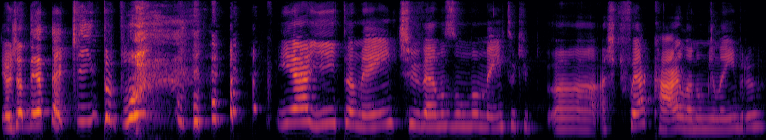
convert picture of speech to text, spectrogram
eu já dei até quíntuplo. e aí também tivemos um momento que. ah, acho que foi a Carla, não me lembro.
